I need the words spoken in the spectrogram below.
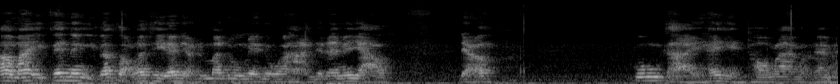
เอามาอีกเส้นหนึ่งอีกสักสองนาทีแล้วเดี๋ยวมาดูเมนูอาหารจะได้ไม่ยาว เดี๋ยว กุ้งถ่ายให้เห็นท้องล่างเราได้ไหม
